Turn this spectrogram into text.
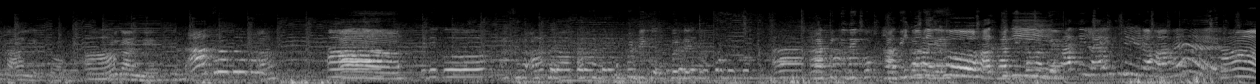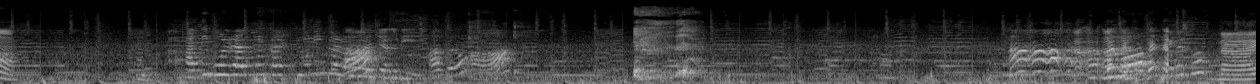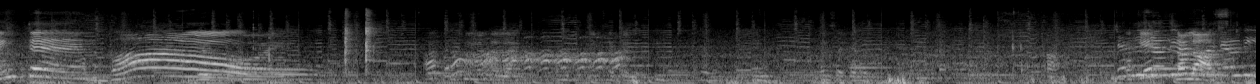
कहाँ गया तो आ कहाँ गया आ करो करो करो आ ये देखो आ करो आ करो ऊपर देखो ऊपर देखो हाथी को देखो हाथी कहाँ? देखो हाथी हाथी कहाँ गया? हाथी लाइट ले रहा है हाँ हाथी बोल रहा है कट क्यों नहीं कर रहा जल्दी आ करो आ आ, आ, आ करो, last. जल्दी।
